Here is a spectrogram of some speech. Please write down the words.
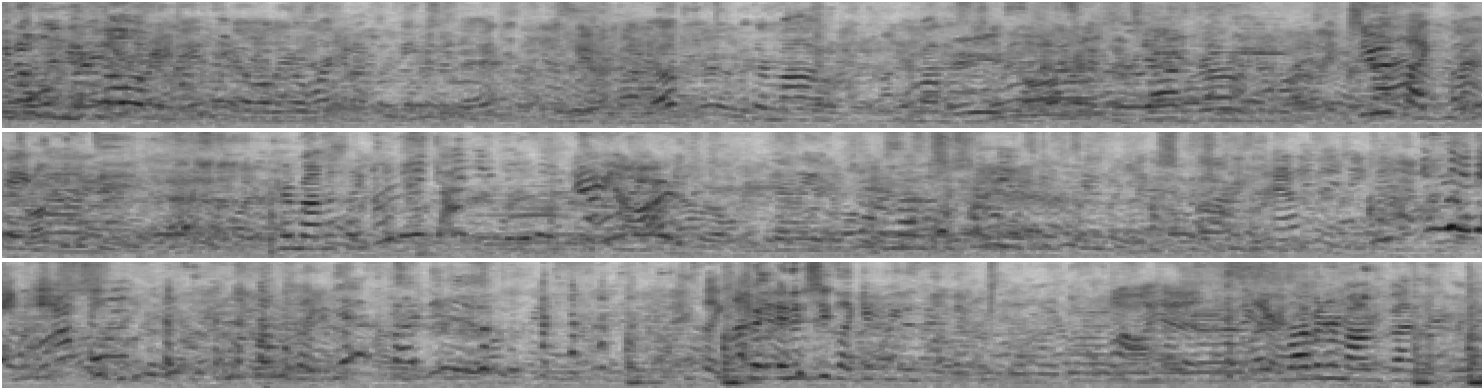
You know when we saw a few days ago while we were working at the pizza bed? Yep. With her mom. Her mom was good job, bro. She was like, okay, mom. Her mom was like, oh my god, you move There you are. Then Leah's like, her mom, she's from Mansfield too. Like, she, but she lives in Athens. You live in Athens? I was like, oh, yes, I do. She's like, and then she's like giving me this look like, oh my god, oh god. Like rubbing her mom's back. Like, oh,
